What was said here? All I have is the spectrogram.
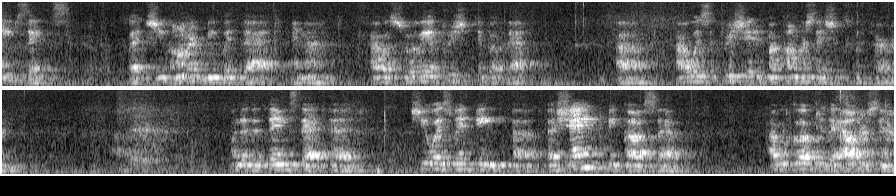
keepsakes. But she honored me with that and, uh, I was really appreciative of that. Uh, I always appreciated my conversations with her and, uh, one of the things that, uh, she always made me, ashamed because, I would go up to the elder center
